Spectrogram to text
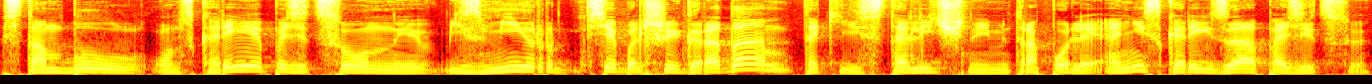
Стамбул, он скорее оппозиционный, Измир, все большие города, такие столичные метрополии, они скорее за оппозицию.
